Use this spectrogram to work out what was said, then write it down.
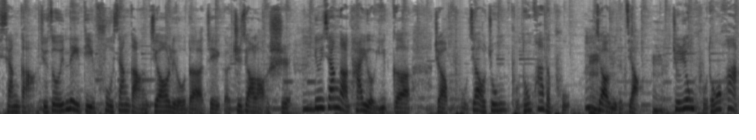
香港，就作为内地赴香港交流的这个支教老师。因为香港它有一个叫普教中，普通话的普，教育的教，嗯就用普通话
